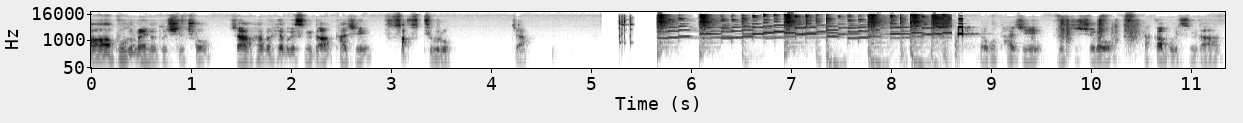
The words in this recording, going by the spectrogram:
아, 보기만 해도 싫죠? 자, 한번 해보겠습니다. 다시 싹스틱으로. 자. 요거 다시 물티슈로 닦아보겠습니다.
